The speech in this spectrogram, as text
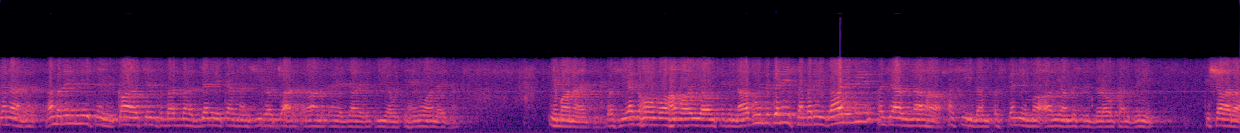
کناری سمر ایمانے سے کاہ چند بدلہ جنے کا منشیر و چار کران کہے جائے، رکیہ ہوتے ہیں وانا ہے ایمان آئے تھی بس یک ہوں وہ ہماری آن سے نابود کریں سمر گار بھی فجالناها حسیدا پس کنی ما آیا مثل درو کر دیں۔ کشارہ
